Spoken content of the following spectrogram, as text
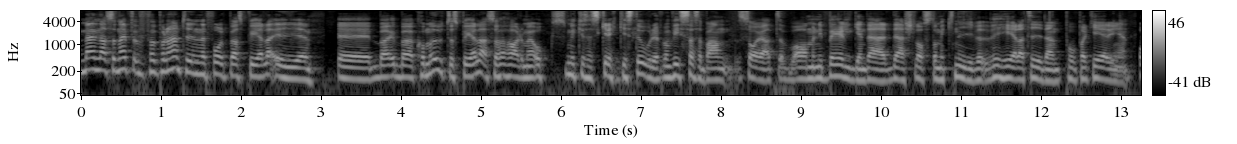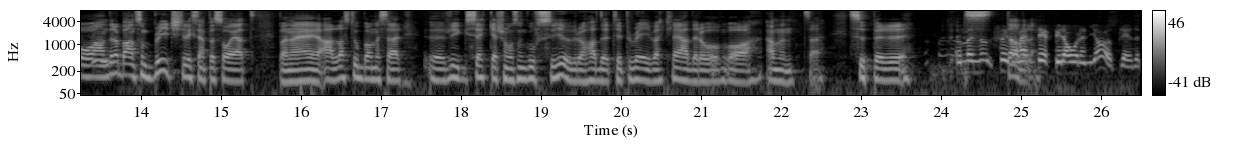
men alltså, nej, för, för på den här tiden när folk började spela i... Eh, började börja komma ut och spela så hörde man också mycket så här skräckhistorier från vissa så band sa ju att ja men i Belgien där, där slåss de med kniv hela tiden på parkeringen. Och andra band som Breach till exempel sa ju att bara, nej, alla stod bara med så här eh, ryggsäckar som var som gosedjur och hade typ rave-kläder och var, ja men så här super... Ja, men för de här tre, fyra åren jag upplevde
